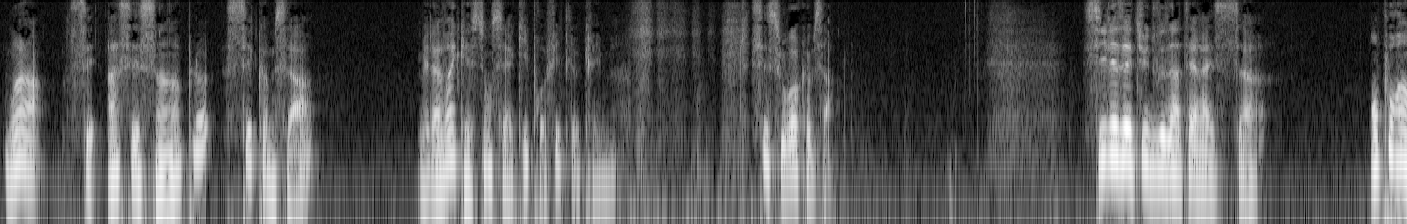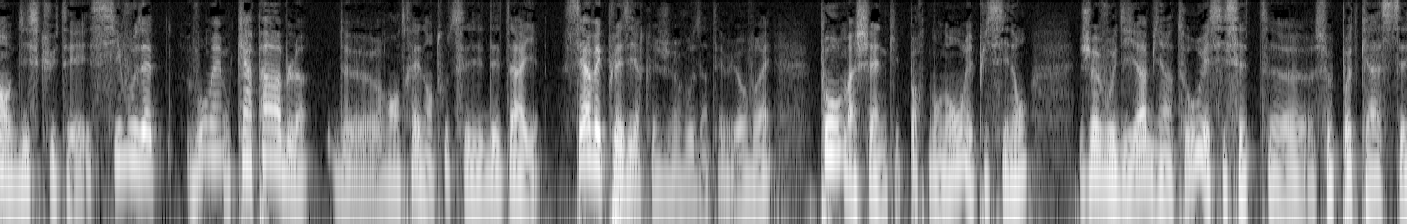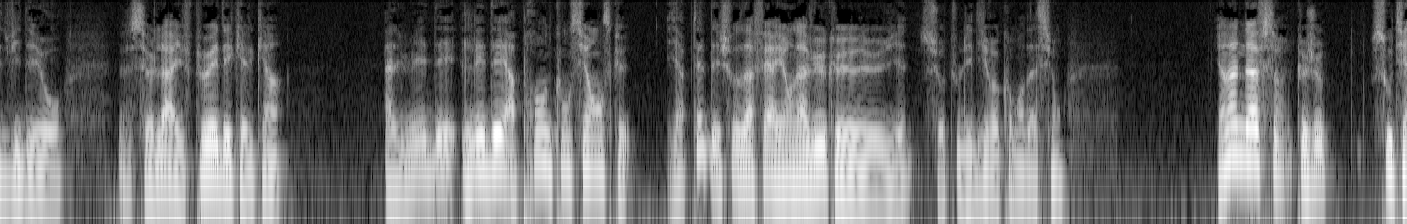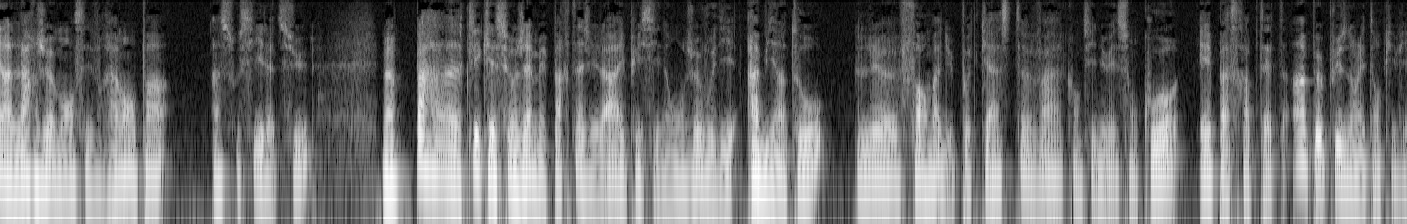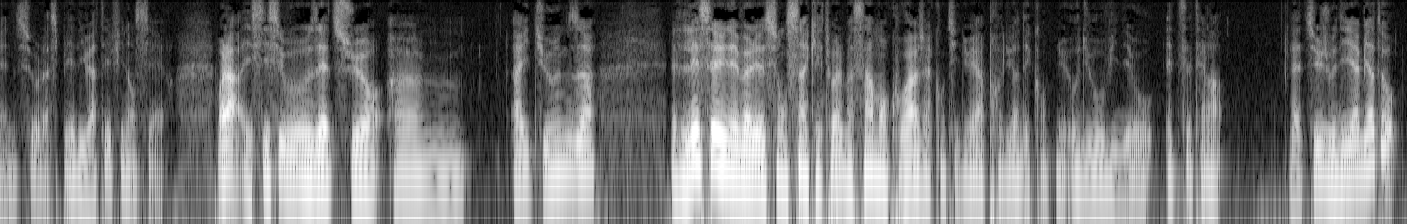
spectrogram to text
Voilà, c'est assez simple, c'est comme ça, mais la vraie question c'est à qui profite le crime? c'est souvent comme ça. Si les études vous intéressent, on pourra en discuter. Si vous êtes vous-même capable de rentrer dans tous ces détails, c'est avec plaisir que je vous interviewerai pour ma chaîne qui porte mon nom. Et puis sinon, je vous dis à bientôt. Et si cette, euh, ce podcast, cette vidéo, euh, ce live peut aider quelqu'un à lui aider, l'aider à prendre conscience qu'il y a peut-être des choses à faire. Et on a vu que, surtout les dix recommandations, il y en a neuf que je soutien largement, c'est vraiment pas un souci là-dessus. Ben, cliquez sur j'aime et partagez-la. Et puis sinon, je vous dis à bientôt. Le format du podcast va continuer son cours et passera peut-être un peu plus dans les temps qui viennent sur l'aspect liberté financière. Voilà, et si, si vous êtes sur euh, iTunes, laissez une évaluation 5 étoiles, ben, ça m'encourage à continuer à produire des contenus audio, vidéo, etc. Là-dessus, je vous dis à bientôt.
